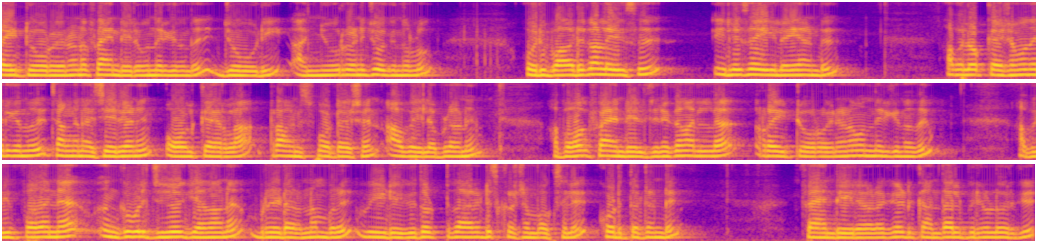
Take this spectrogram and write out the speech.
റേറ്റ് കുറവിലാണ് ഫാന്റൈൽ വന്നിരിക്കുന്നത്. ജോഡി അഞ്ഞൂറ് രൂപയാണ് ചോദിക്കുന്നുള്ളൂ. ഒരുപാട് കളേഴ്സ് ഇതിൽ സെയിൽ ചെയ്യാണ്ട് അപ്പോൾ ലൊക്കേഷൻ വന്നിരിക്കുന്നത് ചങ്ങനാശ്ശേരിയാണ്. ഓൾ കേരള ട്രാൻസ്പോർട്ടേഷൻ അവൈലബിൾ ആണ്. അപ്പോൾ ഫാന്റൈൽസിനൊക്കെ നല്ല റേറ്റ് കുറവിനാണ് വന്നിരിക്കുന്നത്. അപ്പോൾ ഇപ്പോൾ തന്നെ നിങ്ങൾക്ക് വിളിച്ച് ചോദിക്കാവുന്നതാണ്. ബ്രീഡർ നമ്പർ വീഡിയോയ്ക്ക് തൊട്ട് താഴെ ഡിസ്ക്രിപ്ഷൻ ബോക്സിൽ കൊടുത്തിട്ടുണ്ട്. ഫാന്റൈലുകളൊക്കെ എടുക്കാൻ താല്പര്യമുള്ളവർക്ക്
